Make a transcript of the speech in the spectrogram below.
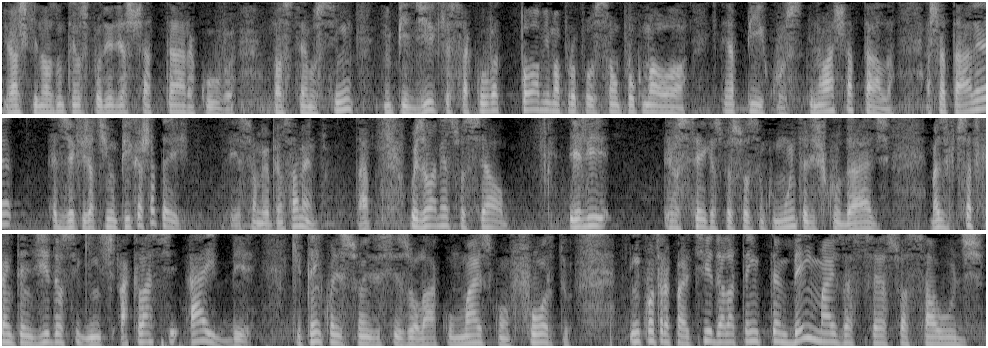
Eu acho que nós não temos poder de achatar a curva. Nós temos sim impedir que essa curva tome uma proporção um pouco maior, que tenha picos, e não achatá-la. Achatá-la é, é dizer que já tinha um pico, achatei. Esse é o meu pensamento. Tá? O isolamento social, ele, eu sei que as pessoas estão com muita dificuldade, mas o que precisa ficar entendido é o seguinte: a classe A e B, que tem condições de se isolar com mais conforto, em contrapartida, ela tem também mais acesso à saúde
